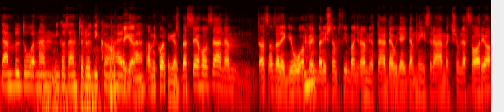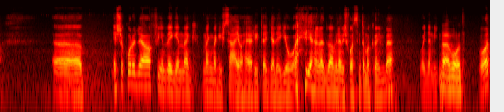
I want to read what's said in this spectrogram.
Dumbledore nem igazán törődik a Igen, Harryvel. amikor Igen. is beszél hozzá, nem, az, az elég jó, a Mhm. könyvben is nem, filmben annyira nem jött el, de ugye így nem néz rá, meg sem leszarja. Uh, és akkor ugye a film végén meg meg, meg is szállja Harryt egy elég jó jelenetben, ami nem is volt szerintem a könyvbe, vagy nem így De volt. volt.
